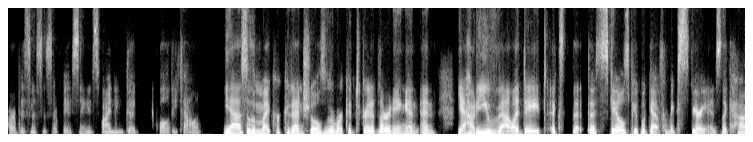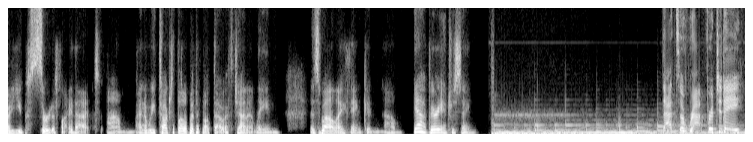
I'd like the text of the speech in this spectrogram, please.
our businesses are facing is finding good quality talent. Yeah, so the micro credentials, the work integrated learning, and and yeah, how do you validate ex- the, the, skills people get from experience? Like, how do you certify that? Um, and we talked a little bit about that with Janet Lean as well, I think, and um, yeah, very interesting. That's a wrap for today.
